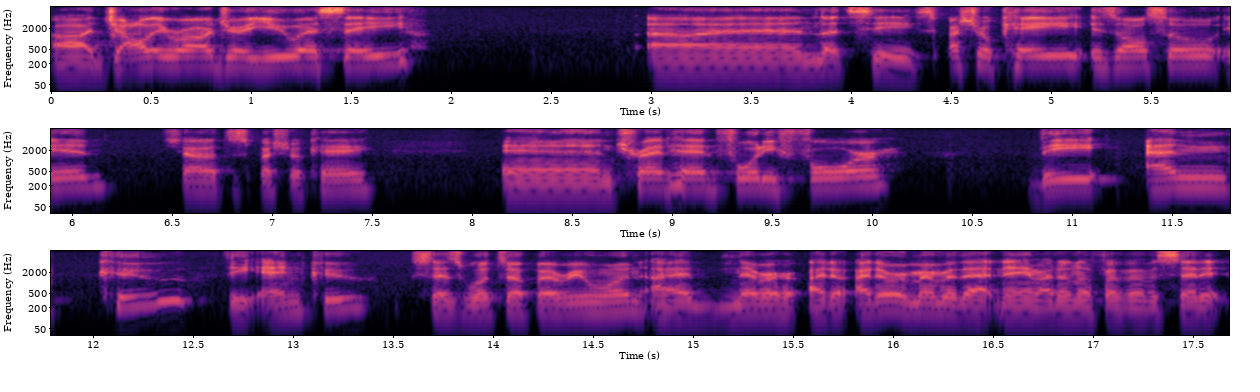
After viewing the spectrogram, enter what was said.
Uh, Jolly Roger USA. Uh, and let's see. Special K is also in. Shout out to Special K. And Treadhead 44. The Anku. The Anku says, What's up, everyone? I've never, I don't, I don't remember that name. I don't know if I've ever said it.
